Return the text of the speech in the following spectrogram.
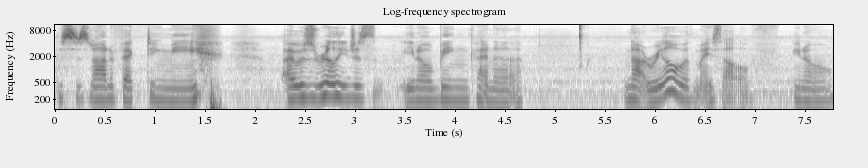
this is not affecting me. I was really just, you know, being kind of not real with myself, you know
